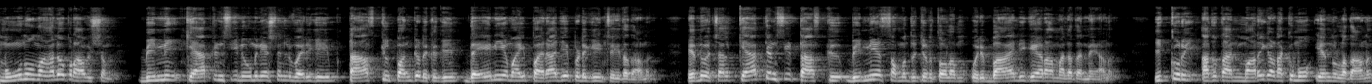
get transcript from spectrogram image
മൂന്നോ നാലോ പ്രാവശ്യം ബിന്നി ക്യാപ്റ്റൻസി നോമിനേഷനിൽ വരികയും ടാസ്കിൽ പങ്കെടുക്കുകയും ദയനീയമായി പരാജയപ്പെടുകയും ചെയ്തതാണ്. എന്ന് വെച്ചാൽ ക്യാപ്റ്റൻസി ടാസ്ക് ബിന്നിയെ സംബന്ധിച്ചിടത്തോളം ഒരു ബാലികേറ മല തന്നെയാണ്. ഇക്കുറി അത് താൻ മറികടക്കുമോ എന്നുള്ളതാണ്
